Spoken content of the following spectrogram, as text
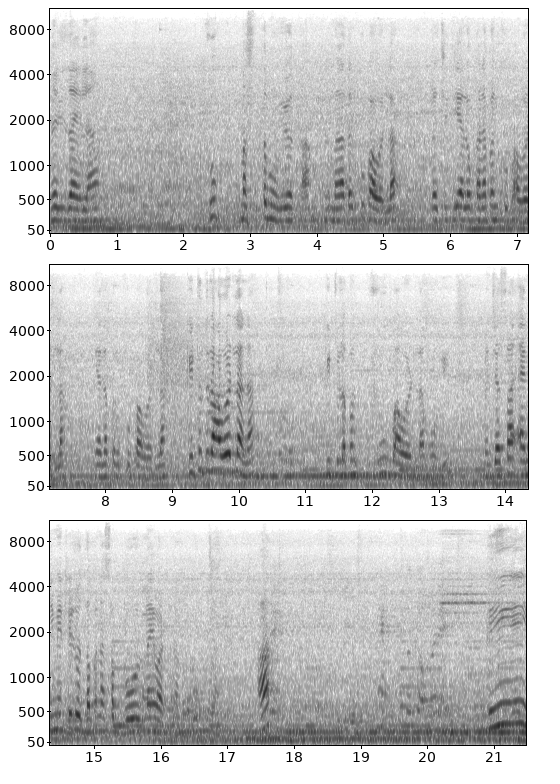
घरी जायला. खूप मस्त मूवी होता. मला तर खूप आवडला. कदाचित या लोकांना पण खूप आवडला. यांना पण खूप आवडला. किटू तुला आवडला ना? किटूला पण खूप आवडला मूवी म्हणजे असा ॲनिमेटेड होता पण असा बोर नाही वाटला खूप छान. हा? हे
